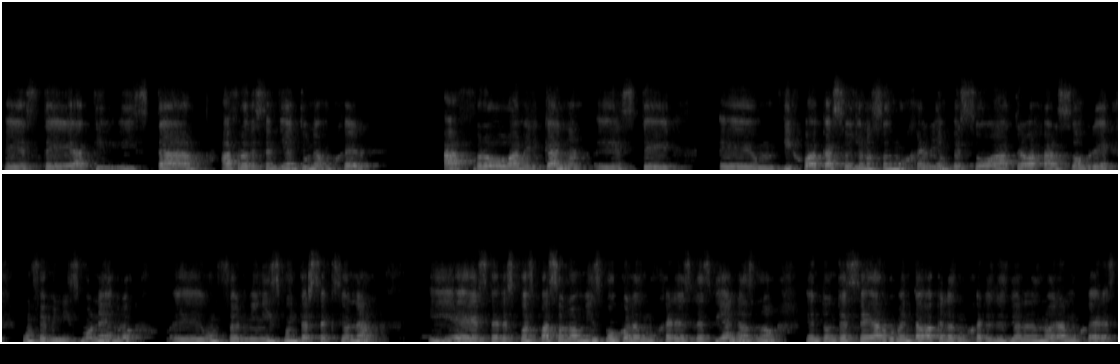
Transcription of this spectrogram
este, activista afrodescendiente, una mujer afroamericana, este, em, dijo, ¿acaso yo no soy mujer? Y empezó a trabajar sobre un feminismo negro, eh, un feminismo interseccional. Y este, después pasó lo mismo con las mujeres lesbianas, ¿no? En donde se argumentaba que las mujeres lesbianas no eran mujeres.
